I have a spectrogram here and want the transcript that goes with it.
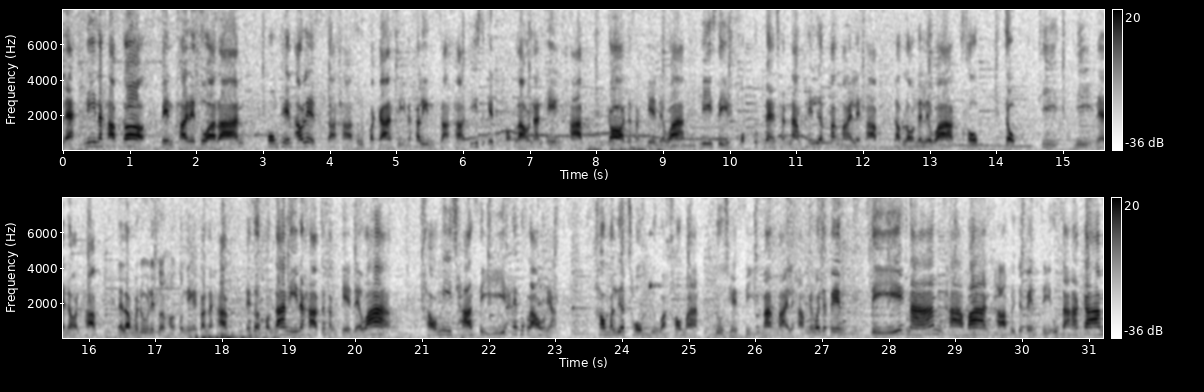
และนี่นะครับก็เป็นภายในตัวร้าน Home Paint Outlet สาขาสมุทรปราการศรีนครินทร์สาขาที่11ของเรานั่นเองครับ ก็จะสังเกตได้ว่ามีสีครบทุกแบรนด์ชั้นนำให้เลือกมากมายเลยครับ รับรองได้เลยว่าครบจบที่นี่แน่นอนครับเดี๋ยวเรามาดูในส่วนของตรงนี้กันก่อนนะครับ ในส่วนของด้านนี้นะครับจะสังเกตได้ว่าเขามีชาร์ตสีให้พวกเราเนี่ย เข้ามาเลือกชม หรือว่าเข้ามาดูเฉดสีมากมายเลยครับ ไม่ว่าจะเป็นสีน้ำทาบ้านครับ หรือจะเป็นสีอุตสาหกรรม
